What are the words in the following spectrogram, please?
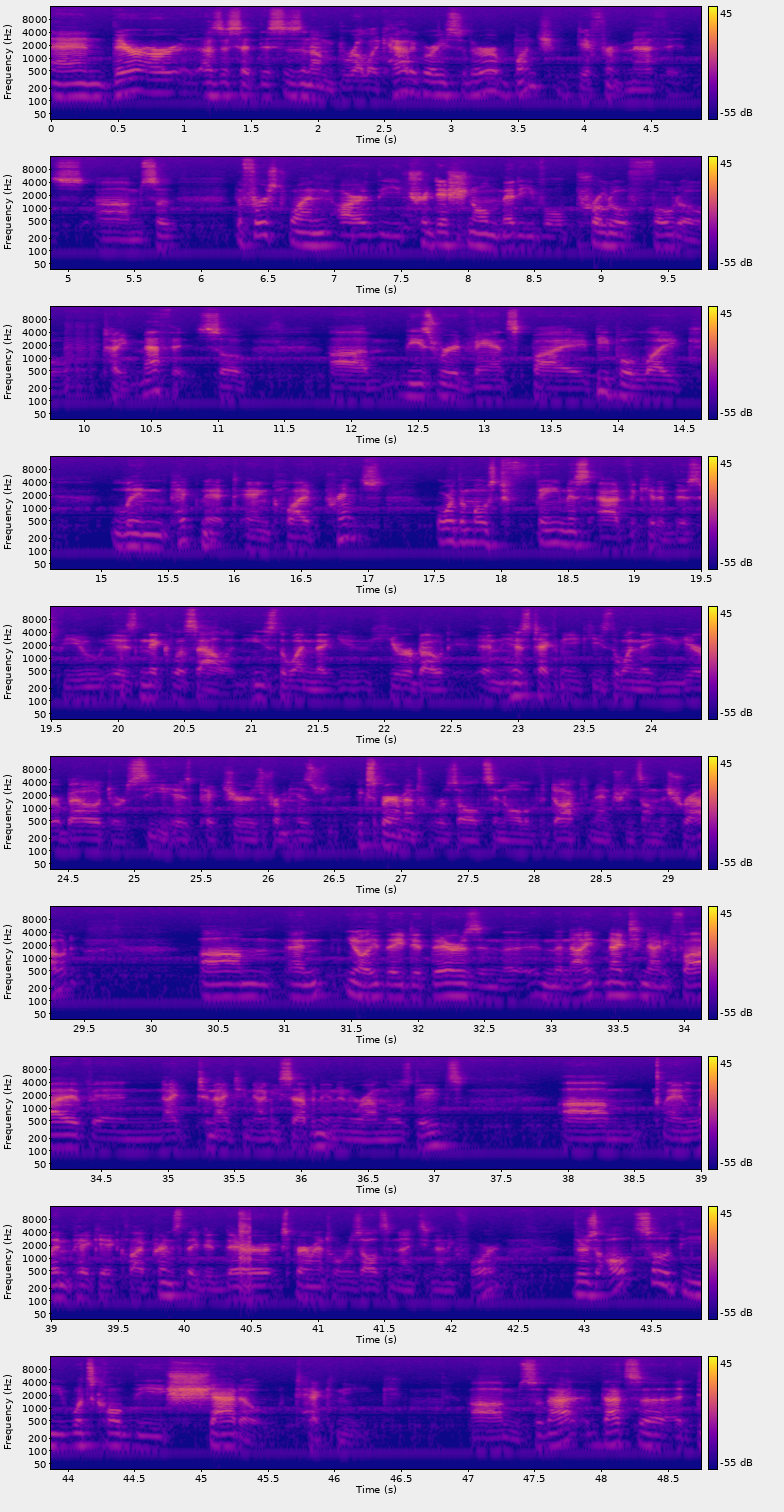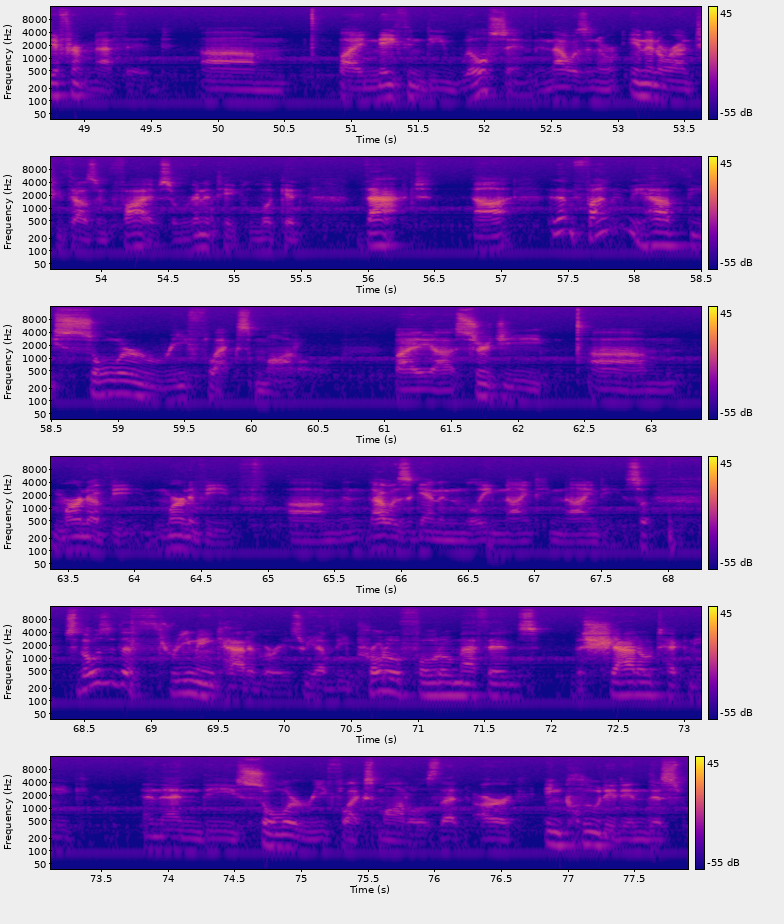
and there are, as I said, this is an umbrella category, so there are a bunch of different methods. Um, so the first one are the traditional medieval proto photo type methods. So um, these were advanced by people like Lynn Picknett and Clive Prince or the most famous advocate of this view is Nicholas Allen. He's the one that you hear about in his technique. He's the one that you hear about or see his pictures from his experimental results in all of the documentaries on the shroud. Um, and you know they did theirs in the in the ni- 1995 and ni- to 1997 and around those dates. Um, and Lynn Picknett, Clyde Prince, they did their experimental results in 1994. There's also the what's called the shadow technique um, so that that's a, a different method um, by Nathan D. Wilson, and that was in, in and around 2005. So we're going to take a look at that. Uh, and then finally, we have the solar reflex model by uh, Sergei um, Muraviv, um, and that was again in the late 1990s. So, so those are the three main categories. We have the proto photo methods, the shadow technique, and then the solar reflex models that are included in this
